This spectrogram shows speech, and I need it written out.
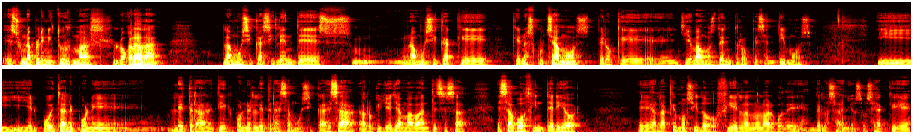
es una plenitud más lograda. La música silente es una música que, que no escuchamos, pero que llevamos dentro, que sentimos. Y el poeta le pone letra, le tiene que poner letra a esa música, esa, a lo que yo llamaba antes esa, esa voz interior eh, a la que hemos sido fiel a lo largo de, de, los años. O sea que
